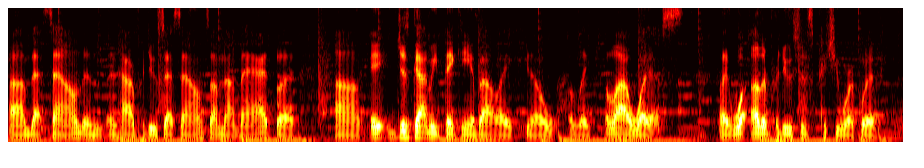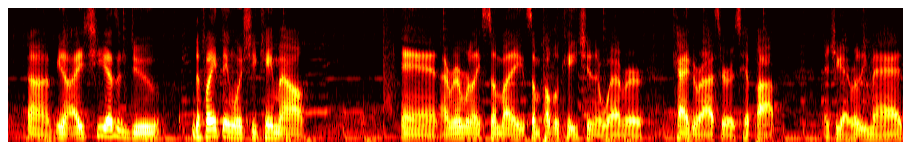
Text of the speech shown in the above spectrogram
um, that sound and, and how to produce that sound so i'm not mad but um, it just got me thinking about like you know like a lot of what ifs. Like what other producers could she work with? Um, you know I, she doesn't do the funny thing when she came out and I remember like somebody, some publication or whatever, categorized her as hip hop, and she got really mad.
